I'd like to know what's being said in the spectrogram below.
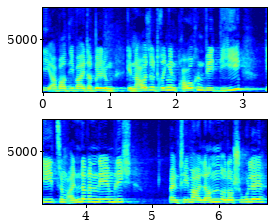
die aber die Weiterbildung genauso dringend brauchen wie die, die zum anderen nämlich beim Thema Lernen oder Schule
